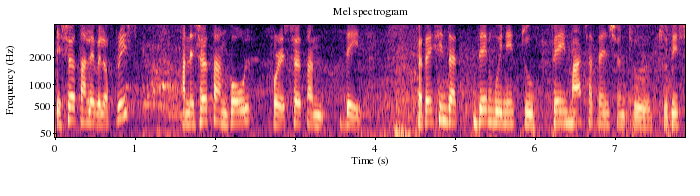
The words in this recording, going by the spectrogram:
a certain level of risk and a certain goal for a certain date. But I think that then we need to pay much attention to, to these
